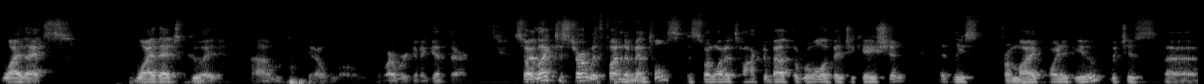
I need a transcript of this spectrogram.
why that's why that's good, um, you know, where we're going to get there. So I'd like to start with fundamentals. And so I want to talk about the role of education, at least from my point of view, which is uh,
